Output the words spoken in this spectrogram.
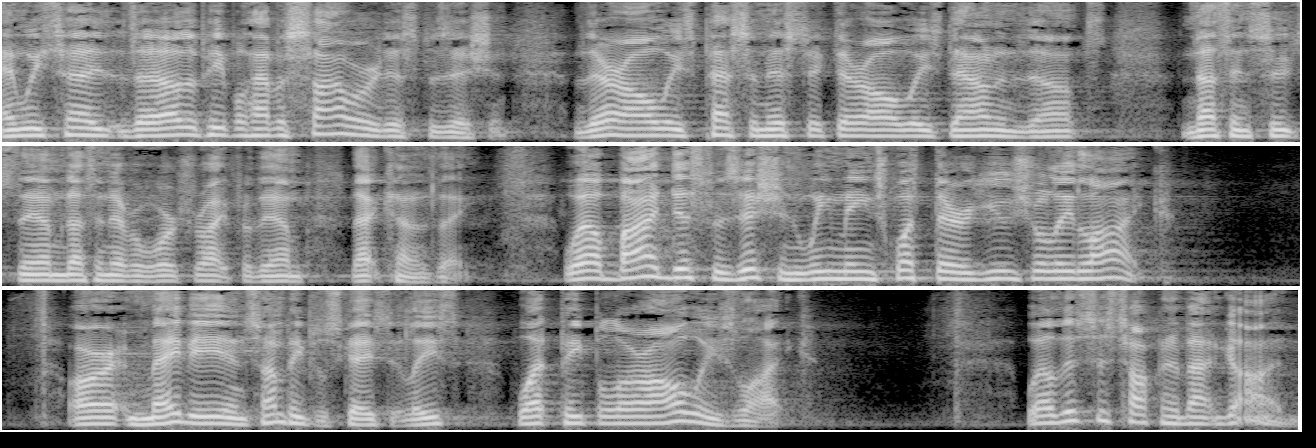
And we say that other people have a sour disposition. They're always pessimistic. They're always down in the dumps. Nothing suits them. Nothing ever works right for them. That kind of thing. Well, by disposition, we mean what they're usually like. Or maybe, in some people's case at least, what people are always like. Well, this is talking about God.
